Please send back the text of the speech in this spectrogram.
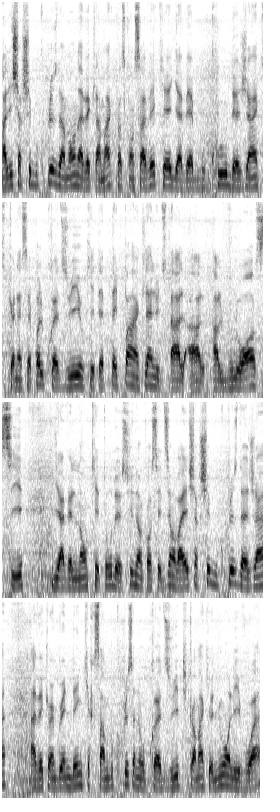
aller chercher beaucoup plus de monde avec la marque parce qu'on savait qu'il y avait beaucoup de gens qui connaissaient pas le produit ou qui étaient peut-être pas enclins à, le vouloir si il y avait le nom keto dessus. Donc on s'est dit on va aller chercher beaucoup plus de gens avec un branding qui ressemble beaucoup plus à nos produits puis comment que nous on les voit.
